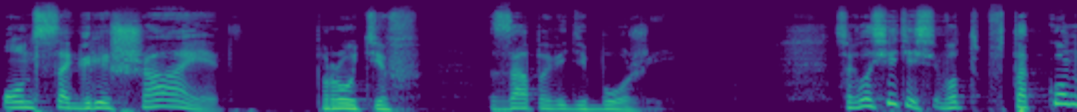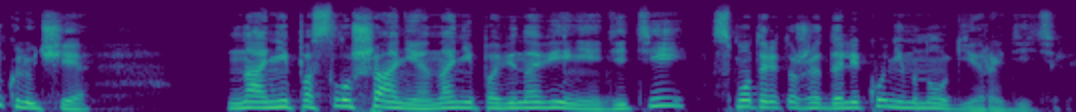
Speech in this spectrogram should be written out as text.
он согрешает против заповеди Божьей. Согласитесь, вот в таком ключе на непослушание, на неповиновение детей смотрят уже далеко не многие родители.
